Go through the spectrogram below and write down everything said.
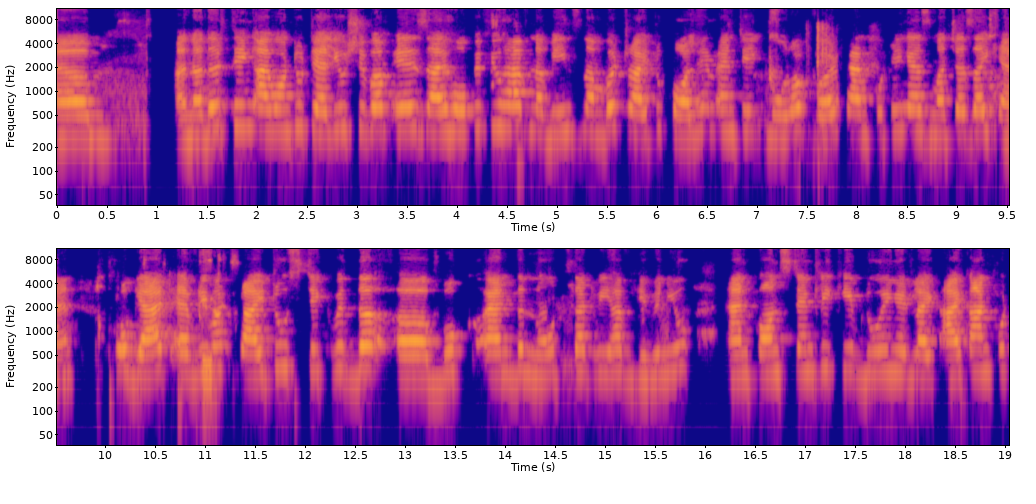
Um, another thing i want to tell you shivam is i hope if you have naveen's number try to call him and take more of work. I'm putting as much as i can. Forget everyone try to stick with the uh, book and the notes that we have given you and constantly keep doing it. Like i can't put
